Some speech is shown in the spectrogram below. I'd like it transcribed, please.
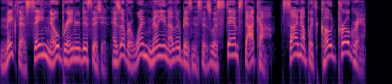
Make the same no-brainer decision as over 1 million other businesses with stamps.com. Sign up with code program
